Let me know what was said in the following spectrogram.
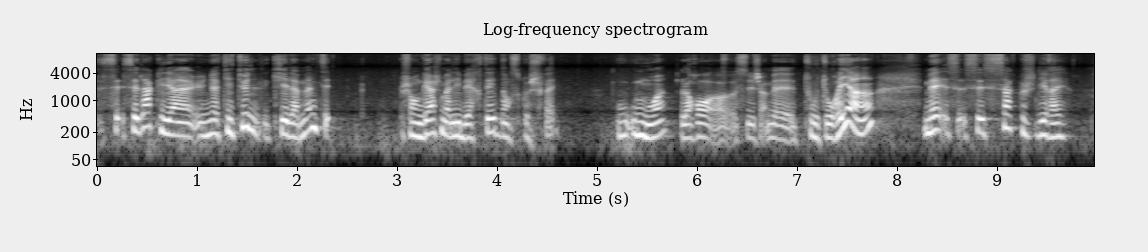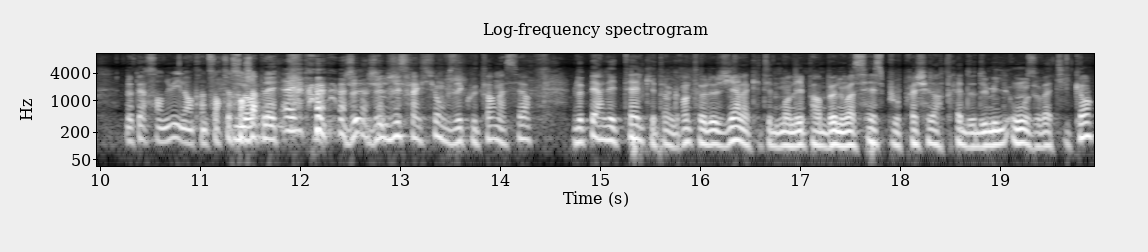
c'est là qu'il y a une attitude qui est la même. J'engage ma liberté dans ce que je fais, ou, moins. Alors, c'est jamais tout ou rien, hein, mais c'est ça que je dirais. Le père s'ennuie, il est en train de sortir son chapelet. J'ai une distraction en vous écoutant, ma sœur. Le père Lettel, qui est un grand théologien, là, qui était demandé par Benoît XVI pour prêcher la retraite de 2011 au Vatican,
